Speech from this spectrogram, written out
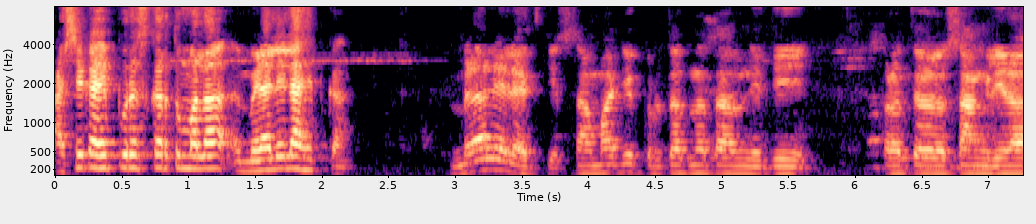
असे काही पुरस्कार तुम्हाला मिळालेले आहेत का? मिळालेले आहेत की सामाजिक कृतज्ञता निधी परत सांगलीला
